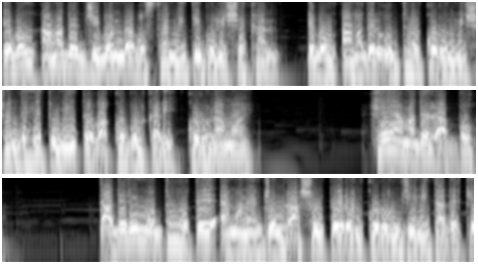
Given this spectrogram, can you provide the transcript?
এবং আমাদের জীবন ব্যবস্থার নীতিগুলি শেখান এবং আমাদের উদ্ধার করুন নিঃসন্দেহে তুমি তোবা কবুলকারী করুণাময়। হে আমাদের রাব্য, তাদেরই মধ্য হতে এমন একজন রাসূল প্রেরণ করুন যিনি তাদেরকে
